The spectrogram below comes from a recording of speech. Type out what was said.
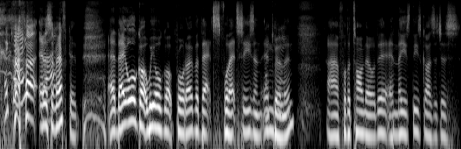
Okay. and a South right. African, and they all got we all got brought over that s- for that season in Okay. Berlin, uh, for the time they were there. And these these guys are just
